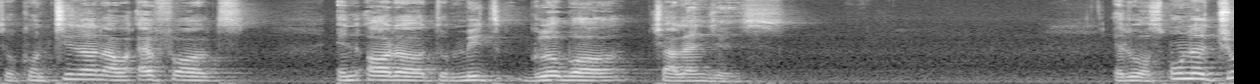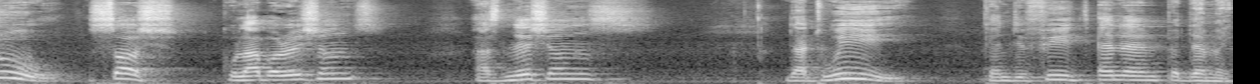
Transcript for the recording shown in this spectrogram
to continue our efforts in order to meet global challenges. It was only through such collaborations as nations that we can defeat any pandemic.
